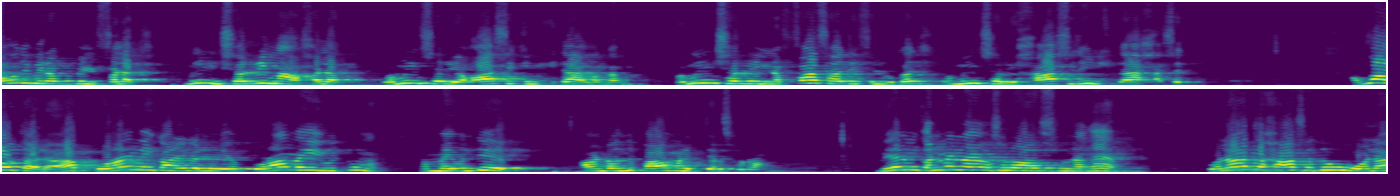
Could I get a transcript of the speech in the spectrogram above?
அவுது பிரபில் ஃபலக் மின் ஷர்ரிமா ஹலக் வமின் ஷர்ரி ஹாசிக்கின் இதா வகம் வமின் ஷர்ரி நஃபாசாதி ஃபில் உகத் வமின் ஷர்ரி ஹாசிதின் இதா ஹசத். அல்லாஹ் தாலா பொறாமைக்காரர்களுடைய பொறாமையை விட்டும் நம்மை வந்து அவன்கிட்ட வந்து பாவமளிப்பு தர சொல்றான். மேலும் கண்மணி சொல்ல சொன்னாங்க ஒலா தஹாசது ஒலா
